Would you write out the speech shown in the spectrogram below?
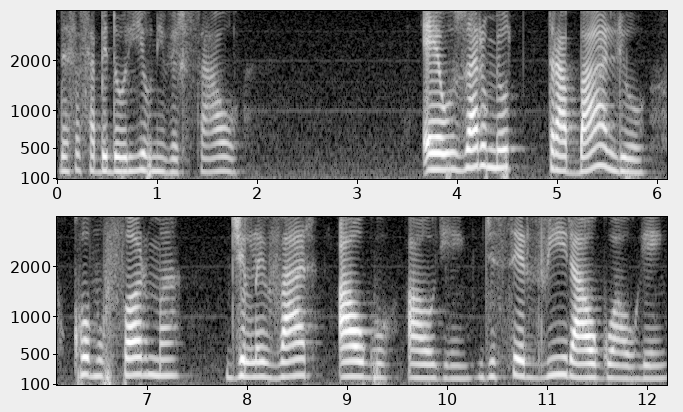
dessa sabedoria universal, é usar o meu trabalho como forma de levar algo a alguém, de servir algo a alguém,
